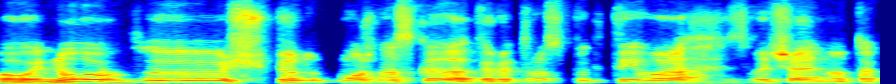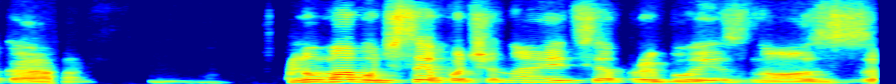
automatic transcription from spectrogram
Ой, ну е, що тут можна сказати? Ретроспектива, звичайно, така. Ну, мабуть, все починається приблизно з.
